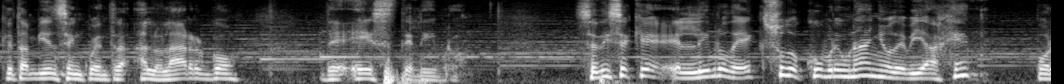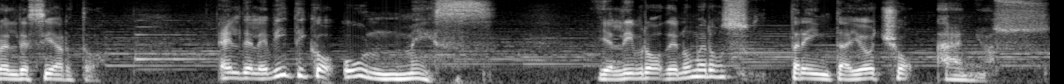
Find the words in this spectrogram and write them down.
que también se encuentra a lo largo de este libro. Se dice que el libro de Éxodo cubre un año de viaje por el desierto, el de Levítico un mes y el libro de números 38 años.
